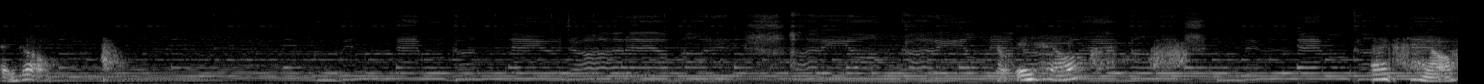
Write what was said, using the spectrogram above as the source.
and go. Now inhale, exhale,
